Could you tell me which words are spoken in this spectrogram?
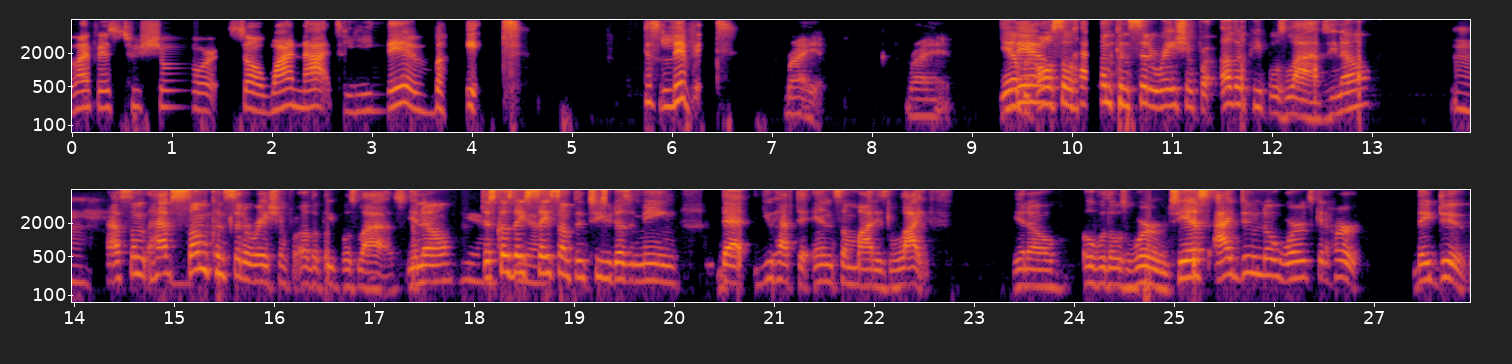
life is too short. So why not live it? Just live it. Right. Right. Yeah, live- but also have some consideration for other people's lives, you know? Mm, Have some have some consideration for other people's lives, you know? yeah, Just because they yeah. say something to you doesn't mean that you have to end somebody's life, you know, over those words. Yes, I do know words can hurt. They do.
